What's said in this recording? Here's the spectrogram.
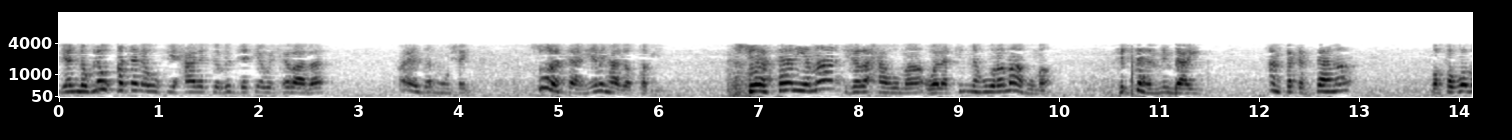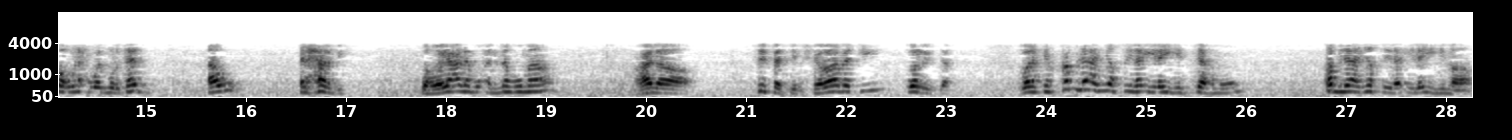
لأنه لو قتله في حالة الردة أو الحرابة ما يلزمه شيء. الصورة الثانية من هذا القبيل. الصورة الثانية ما جرحهما ولكنه رماهما في السهم من بعيد. أمسك السهم وصوبه نحو المرتد أو الحربي وهو يعلم أنهما على صفة الحرابة والردة. ولكن قبل أن يصل إليه السهم قبل أن يصل إليهما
